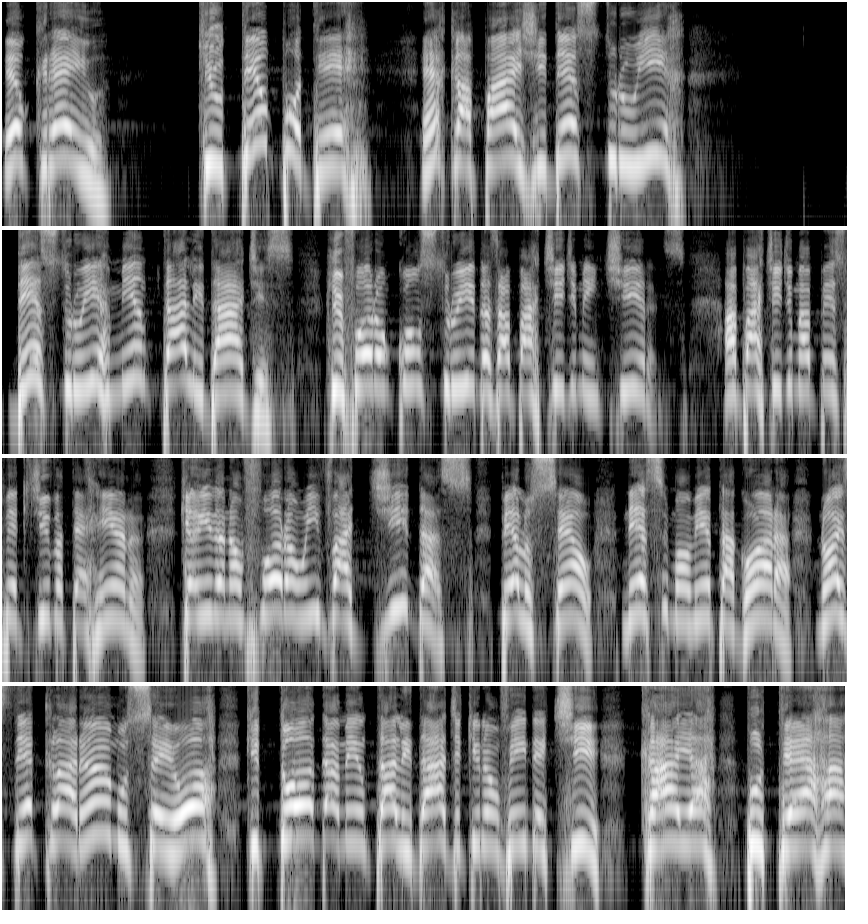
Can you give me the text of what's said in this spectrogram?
eu creio que o teu poder é capaz de destruir destruir mentalidades que foram construídas a partir de mentiras, a partir de uma perspectiva terrena, que ainda não foram invadidas pelo céu. Nesse momento agora, nós declaramos, Senhor, que toda a mentalidade que não vem de ti caia por terra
